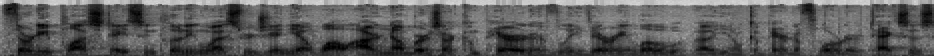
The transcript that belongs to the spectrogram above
30 plus states, including West Virginia. While our numbers are comparatively very low, uh, you know, compared to Florida or Texas,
